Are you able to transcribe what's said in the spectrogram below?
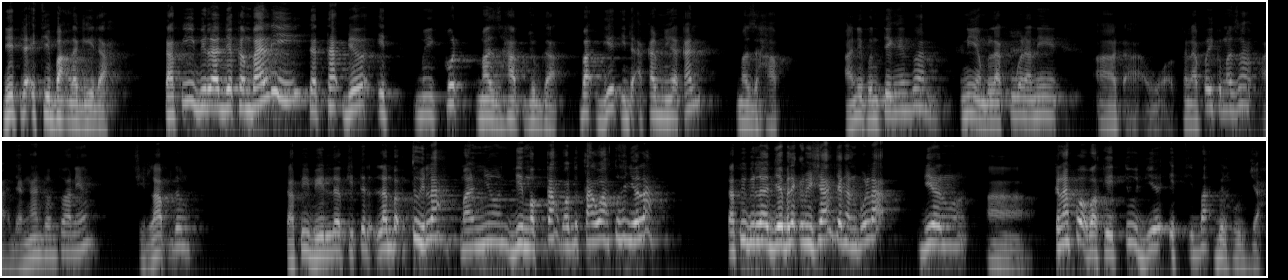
Dia tidak itibak lagi dah. Tapi bila dia kembali, tetap dia mengikut mazhab juga. Sebab dia tidak akan meninggalkan mazhab. Ha, ini penting ni tuan. Ini yang berlaku lah ni. Ha, kenapa ikut mazhab? Ha, jangan tuan-tuan ya. Silap tu. Tapi bila kita lambat tu lah. Maknanya di Mekah waktu tawaf tu sajalah. Tapi bila dia balik ke Malaysia, jangan pula. Dia ha, Kenapa? Waktu itu dia itibak bil hujah.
